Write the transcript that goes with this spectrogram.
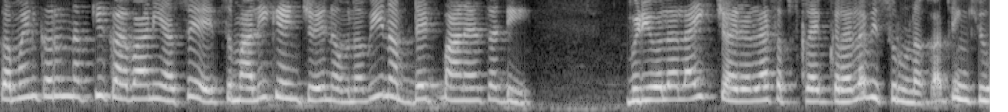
कमेंट करून नक्की कळवा आणि असेच मालिकेंचे नवनवीन अपडेट पाहण्यासाठी व्हिडिओला लाईक चॅनलला सबस्क्राईब करायला विसरू नका. थँक्यू.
